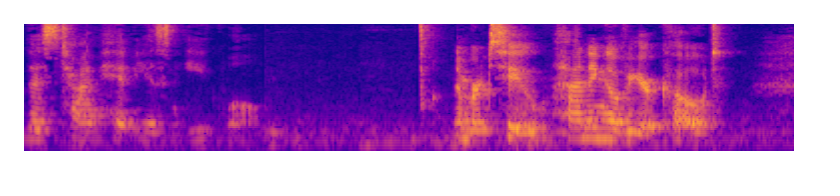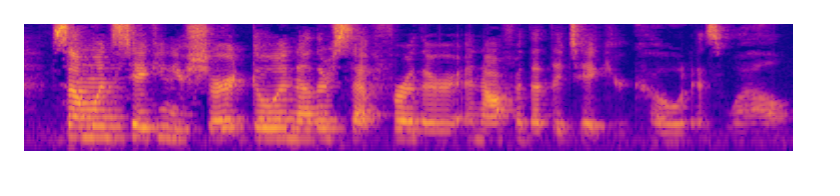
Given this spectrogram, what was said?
this time hit me as an equal. Number two, handing over your coat. Someone's taking your shirt, go another step further and offer that they take your coat as well.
